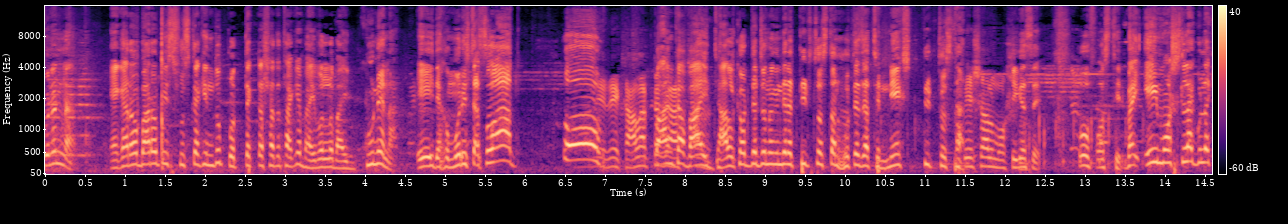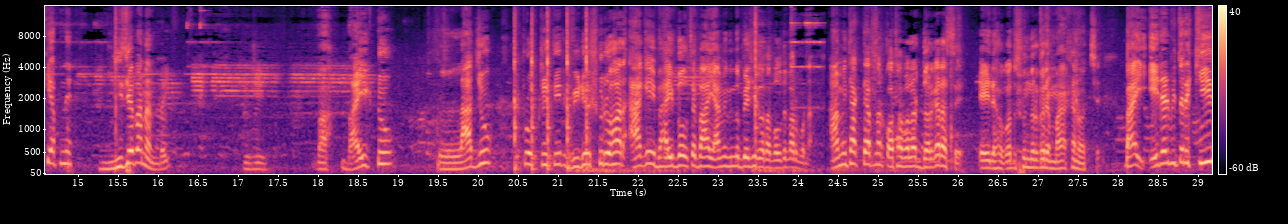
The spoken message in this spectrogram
গুনেন না। এগারো বারো পিস ফুচকা কিন্তু প্রত্যেকটার সাথে থাকে। ভাই বলল ভাই গুনে না। এই দেখো মরিচটা সোয়াদ। ও! পাঙ্কা ভাই ঝালখড়দের জন্য কিন্তু এটা তীর্থস্থান হতে যাচ্ছে নেক্সট তীর্থস্থান। স্পেশাল মশলা। ঠিক আছে? ও অস্থির। ভাই এই মশলাগুলা কি আপনি নিজে বানান ভাই? জি। বাহ ভাই একটু লাজুক প্রকৃতির ভিডিও শুরু হওয়ার আগেই ভাই বলছে ভাই আমি কিন্তু বেশি কথা বলতে পারব না। আমি থাকতে আপনার কথা বলার দরকার আছে? এই দেখো কত সুন্দর করে মাখানো হচ্ছে। ভাই এটার ভিতরে কি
